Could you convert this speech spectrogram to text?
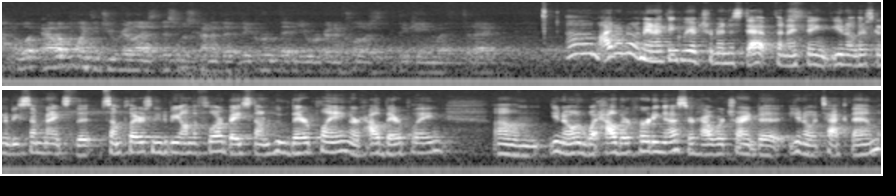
at what, at what point did you realize this was kind of the, the group that you were going to close the game with today? Um, I don't know. I mean, I think we have tremendous depth, and I think you know there's going to be some nights that some players need to be on the floor based on who they're playing or how they're playing, um, you know, and what how they're hurting us or how we're trying to you know attack them.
